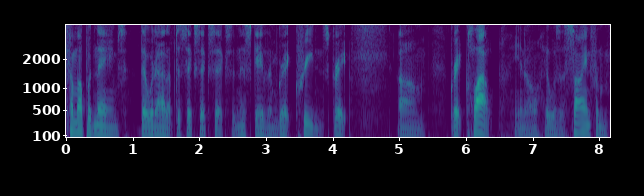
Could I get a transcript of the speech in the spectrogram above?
come up with names that would add up to six six six, and this gave them great credence, great um, great clout. You know, it was a sign from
